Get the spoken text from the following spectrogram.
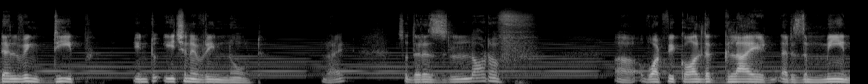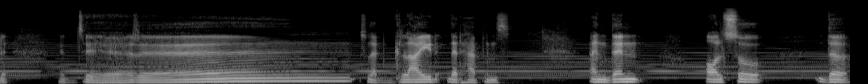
delving deep into each and every note, right? So there is a lot of uh, what we call the glide, that is the meend. So that glide that happens, and then also the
